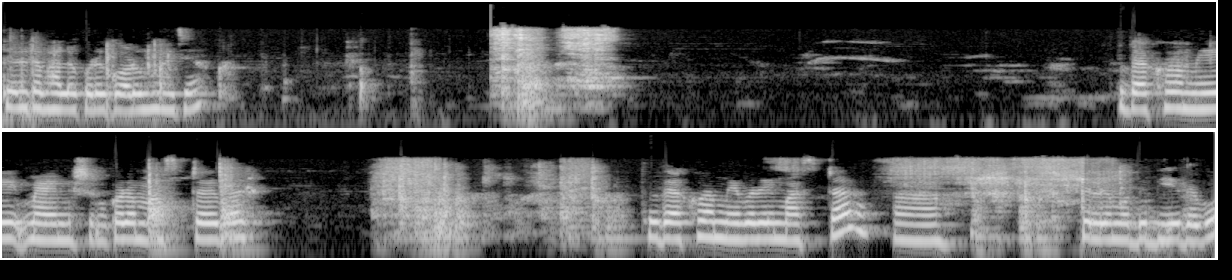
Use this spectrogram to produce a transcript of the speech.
তেলটা ভালো করে গরম হয়ে যাক তো দেখো আমি ম্যারিনেশন করা মাছটা এবার। তো দেখো আমি এবার এই মাছটা তেলের মধ্যে দিয়ে দেবো।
